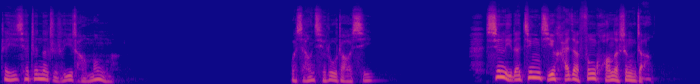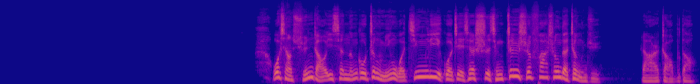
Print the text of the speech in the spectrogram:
这一切真的只是一场梦吗？我想起陆兆熙。心里的荆棘还在疯狂的生长。我想寻找一些能够证明我经历过这些事情真实发生的证据，然而找不到。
